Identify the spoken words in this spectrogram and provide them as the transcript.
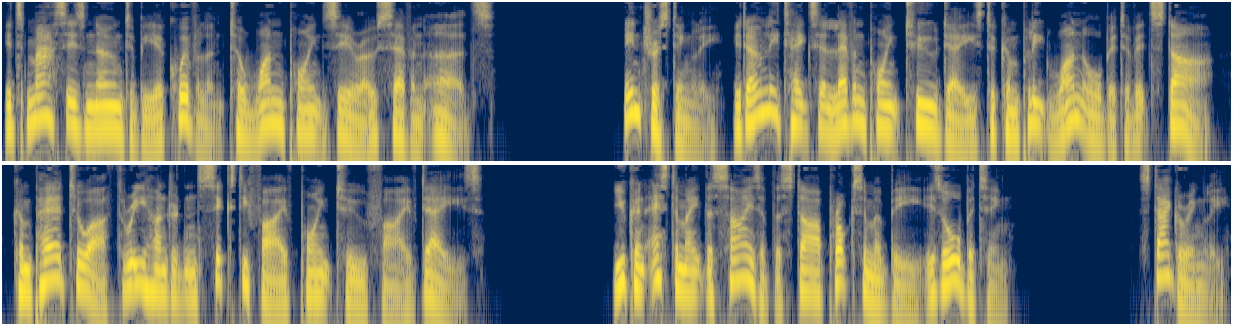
its mass is known to be equivalent to 1.07 Earths. Interestingly, it only takes 11.2 days to complete one orbit of its star, compared to our 365.25 days. You can estimate the size of the star Proxima b is orbiting. Staggeringly,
